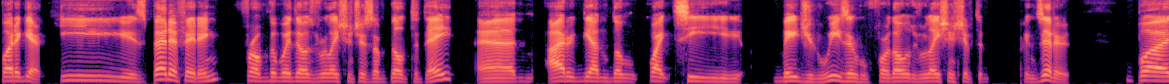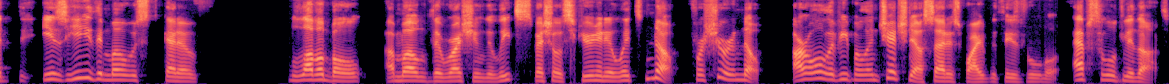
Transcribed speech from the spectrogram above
But again, he is benefiting from the way those relationships are built today, and I again don't quite see major reason for those relationships to be considered. But is he the most kind of lovable among the Russian elites, special security elites? No, for sure, no. Are all the people in Chechnya satisfied with his rule? Absolutely not.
